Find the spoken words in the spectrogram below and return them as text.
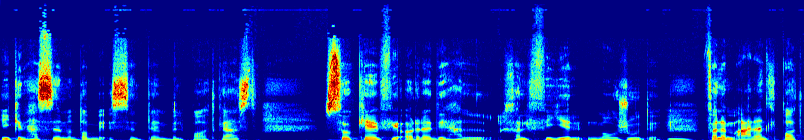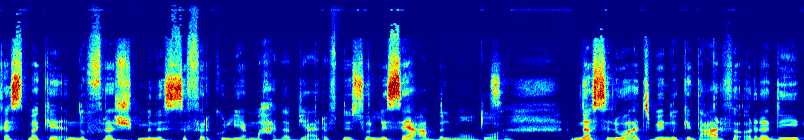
يمكن هالسنه بنطبق السنتين بالبودكاست so كان في already هالخلفية الموجودة مم. فلما أعلنت البودكاست ما كان إنه fresh من الصفر كليا ما حدا بيعرفني so اللي ساعد بالموضوع صح. بنفس الوقت بإنه كنت عارفة already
